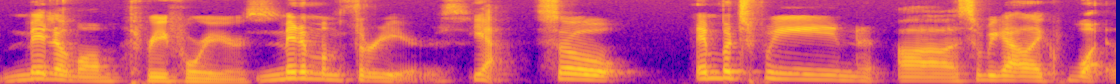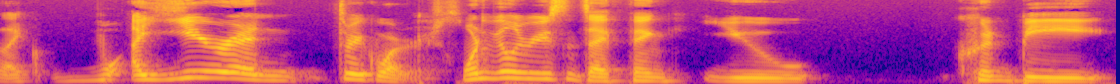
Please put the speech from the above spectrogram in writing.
minimum, three, four years. minimum three years. Yeah. So in between, uh, so we got like what, like a year and three quarters. One of the only reasons I think you could be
